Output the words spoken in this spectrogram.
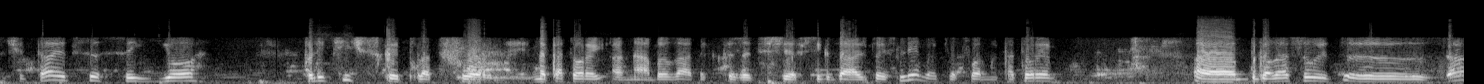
сочетается с ее политической платформой, на которой она была, так сказать, всегда, то есть левая платформа, которая э, голосуют э, за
